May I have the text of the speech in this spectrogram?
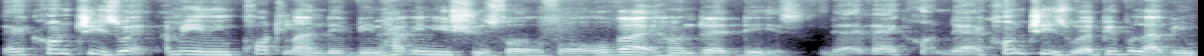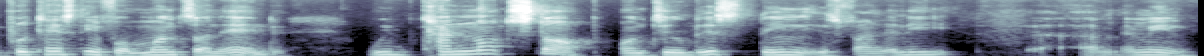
there are countries where, I mean, in Portland, they've been having issues for, for over 100 days. There, there, there, are countries where people have been protesting for months on end. We cannot stop until this thing is finally, um, I mean,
